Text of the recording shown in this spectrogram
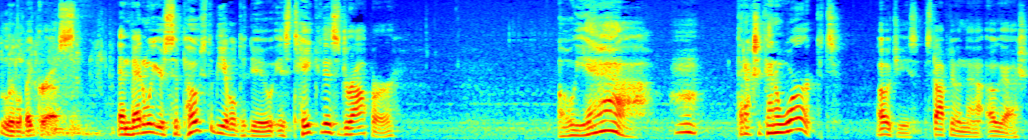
A little bit gross. And then what you're supposed to be able to do is take this dropper. Oh yeah, that actually kind of worked. Oh geez, stop doing that. Oh gosh.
